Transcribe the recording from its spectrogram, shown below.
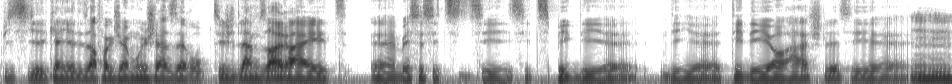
Puis si, quand il y a des affaires que j'aime moins, j'ai à zéro. Tu sais, j'ai de la misère à être. euh, ben ça, c'est, c'est, c'est typique des, euh, des euh, TDAH, là, euh, Mhm.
